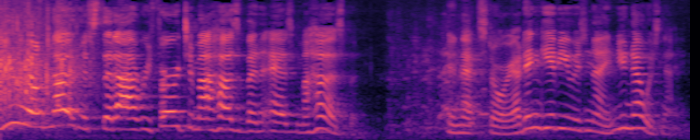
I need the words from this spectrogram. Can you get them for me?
You will notice that I referred to my husband as my husband in that story. I didn't give you his name. You know his name.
